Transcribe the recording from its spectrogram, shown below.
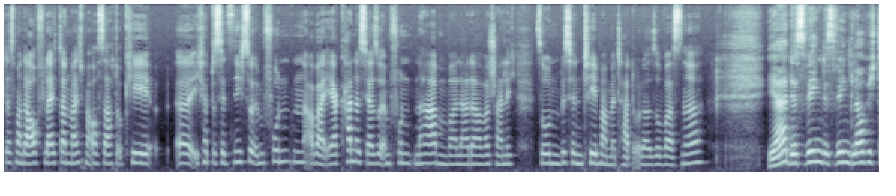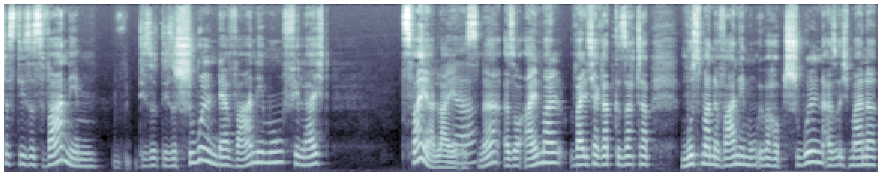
dass man da auch vielleicht dann manchmal auch sagt, okay, äh, ich habe das jetzt nicht so empfunden, aber er kann es ja so empfunden haben, weil er da wahrscheinlich so ein bisschen ein Thema mit hat oder sowas, ne? Ja, deswegen, deswegen glaube ich, dass dieses Wahrnehmen, diese, diese Schulen der Wahrnehmung vielleicht zweierlei Ja. ist. Ne? Also einmal, weil ich ja gerade gesagt habe, muss man eine Wahrnehmung überhaupt schulen? Also ich meine,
